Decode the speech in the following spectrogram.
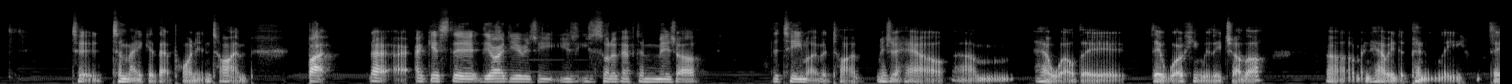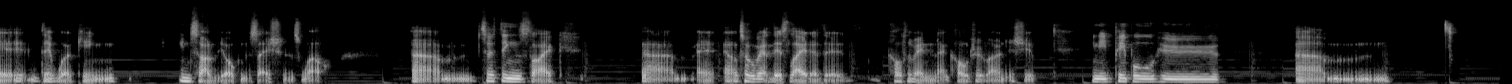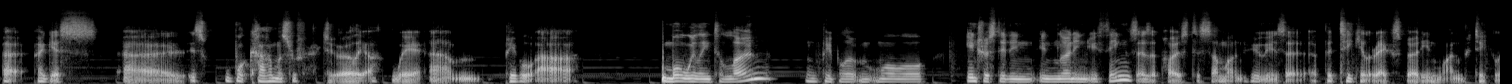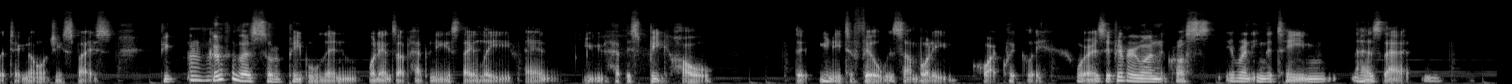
to to make at that point in time but uh, I- guess the the idea is you, you you sort of have to measure the team over time, measure how um, how well they they're working with each other, um, and how independently they they're working inside of the organization as well. Um, so things like, um, I'll talk about this later, the cultivating that culture of ownership. You need people who, um, uh, I guess, uh, it's what Carmen was referring to earlier, where um, people are more willing to learn and people are more interested in, in learning new things as opposed to someone who is a, a particular expert in one particular technology space. If you Mhm. go for those sort of people, then what ends up happening is they leave and you have this big hole that you need to fill with somebody quite quickly. Whereas if everyone across everyone in the team has that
